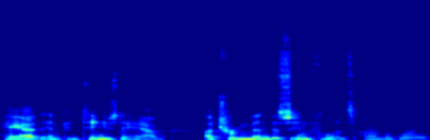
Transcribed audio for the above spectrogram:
had and continues to have a tremendous influence on the world.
